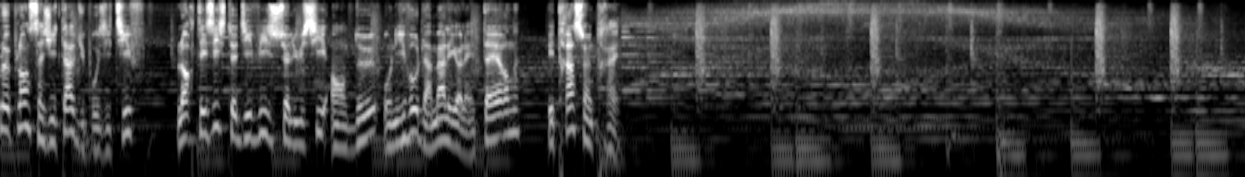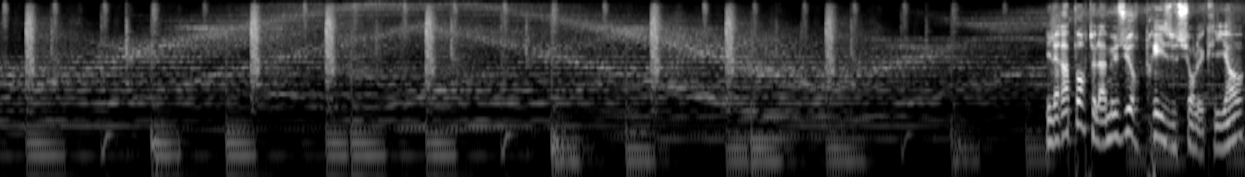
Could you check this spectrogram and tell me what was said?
le plan sagittal du positif, l'orthésiste divise celui-ci en deux au niveau de la malléole interne et trace un trait. Il rapporte la mesure prise sur le client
